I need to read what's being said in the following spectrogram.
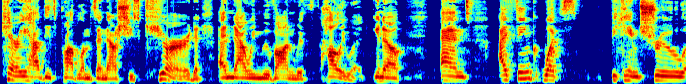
Carrie had these problems and now she's cured, and now we move on with Hollywood, you know? And I think what's became true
